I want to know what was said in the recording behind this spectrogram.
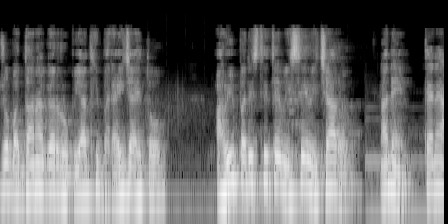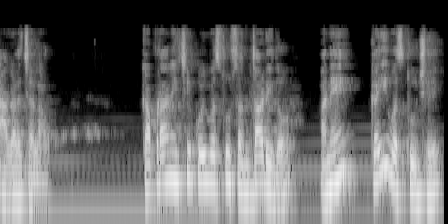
જો બધાના ઘર રૂપિયાથી ભરાઈ જાય તો? આવી પરિસ્થિતિ વિશે વિચારો અને તેને આગળ ચલાવો. કપડા નીચે કોઈ વસ્તુ સંતાડી દો અને કઈ વસ્તુ છે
